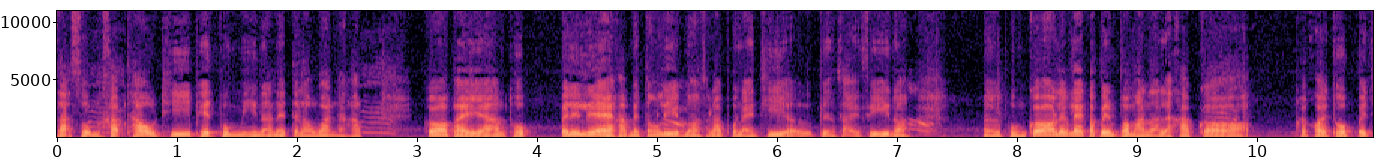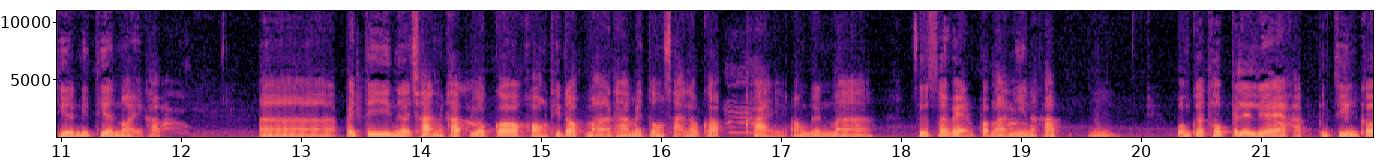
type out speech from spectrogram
สะสมครับ เท่าที่เพชรผมมีนะในแต่ละวันนะครับ ก็พยายามทบไปเรื่อยๆครับไม่ต้องรีบเนาะสำหรับคนไหนที่เออเป็นสายฟรีเนาะเออผมก็แรก ๆ ก็เป็นประมาณนั้นแหละครับ ก็ค่อยๆ ทบไปทีละนิดทีละหน่อยครับอ่าไปตีเหนือชั้นครับ แล้วก็ของที่ดรอปมาถ้าไม่ตรงสายเราก็ขายเอาเงินมาซื้อสร้อยแหวนประมาณนี้นะครับ อืม ผมก็ทบไปเรื่อยๆครับ จริงๆก็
